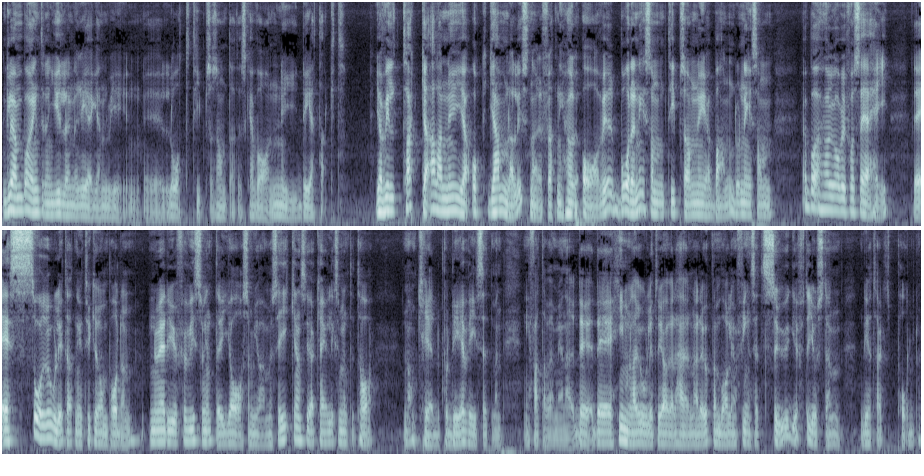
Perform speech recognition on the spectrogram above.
Glöm bara inte den gyllene regeln vid eh, låttips och sånt att det ska vara ny D-takt. Jag vill tacka alla nya och gamla lyssnare för att ni hör av er, både ni som tipsar om nya band och ni som jag bara hör av er för att säga hej. Det är så roligt att ni tycker om podden. Nu är det ju förvisso inte jag som gör musiken så jag kan ju liksom inte ta någon cred på det viset men ni fattar vad jag menar. Det, det är himla roligt att göra det här när det uppenbarligen finns ett sug efter just en D-taktspodd.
